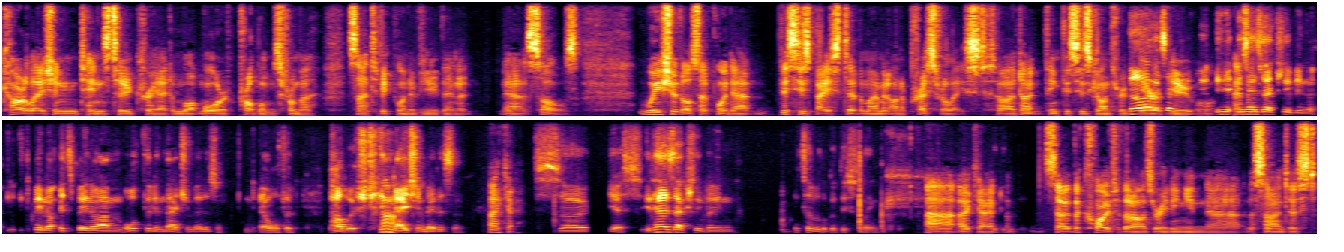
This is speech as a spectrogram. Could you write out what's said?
correlation tends to create a lot more problems from a scientific point of view than it uh, solves. We should also point out this is based at the moment on a press release, so I don't think this has gone through No, peer review. actually, or, it, it has has actually been it's been it's been um, authored in Nature Medicine, uh, authored published in Ah. Nature Medicine. Okay. So yes, it has actually been. Let's have a look at this link. Ah, okay. So the quote that I was reading in uh, The Scientist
